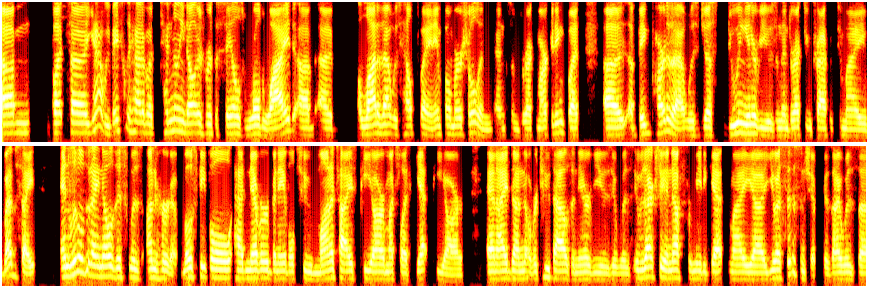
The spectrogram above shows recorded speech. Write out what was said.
Um, but uh, yeah, we basically had about $10 million worth of sales worldwide. Uh, uh, a lot of that was helped by an infomercial and, and some direct marketing, but uh, a big part of that was just doing interviews and then directing traffic to my website. And little did I know this was unheard of. Most people had never been able to monetize PR, much less get PR. And I had done over 2,000 interviews. It was it was actually enough for me to get my uh, U.S. citizenship because I was uh,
